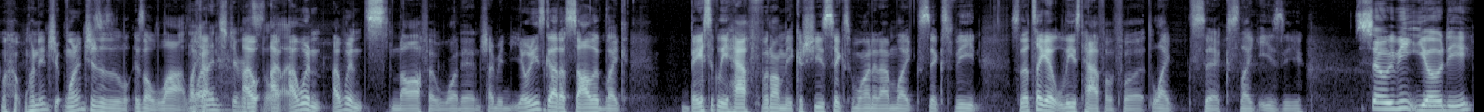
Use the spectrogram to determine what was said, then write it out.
one inch. One inches is a, is a lot. Like one I, inch I, difference I, lot. I wouldn't I wouldn't snoff at one inch. I mean, Yodi's got a solid like basically half foot on me because she's six one and I'm like six feet. So that's like at least half a foot, like six, like easy. so we meet Yodi,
